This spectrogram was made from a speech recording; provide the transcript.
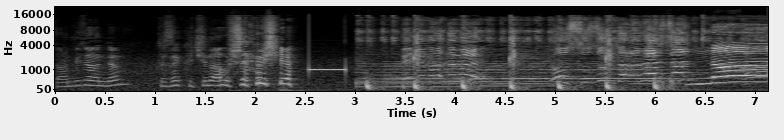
Sonra bir döndüm. Kızın kıçını avuçlamışım. Benim adımı yolsuzlukla anarsan No.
